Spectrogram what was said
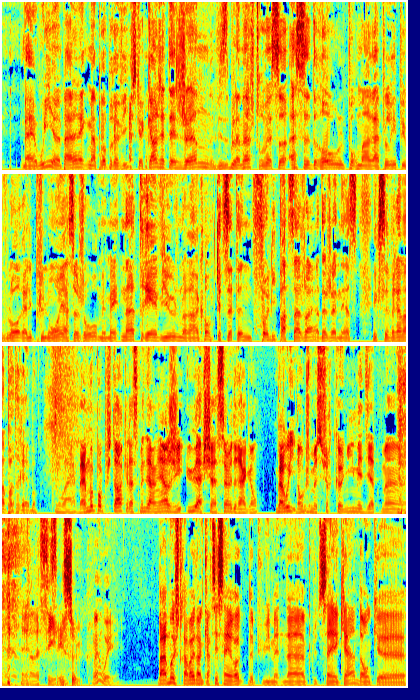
Ben oui, un parallèle avec ma propre vie, puisque quand j'étais jeune, visiblement, je trouvais ça assez drôle pour m'en rappeler puis vouloir aller plus loin à ce jour. Mais maintenant, très vieux, je me rends compte que c'était une folie passagère de jeunesse et que c'est vraiment pas très bon. Ouais. Ben moi, pas plus tard que la semaine dernière, j'ai eu à chasser un dragon. Ben oui. Donc, je me suis reconnu immédiatement euh, dans la série. C'est sûr. Oui, oui. Ben, moi, je travaille dans le quartier Saint-Roch depuis maintenant plus de cinq ans, donc euh,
